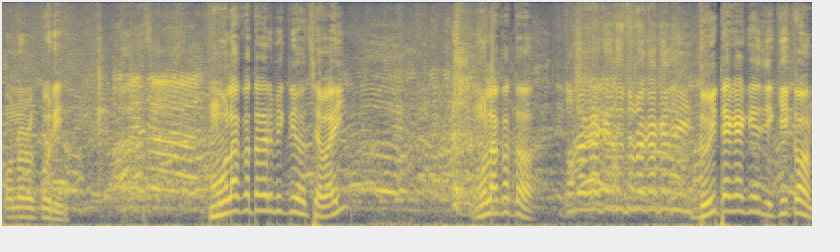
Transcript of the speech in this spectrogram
পনেরো কুড়ি। মূলা কত করে বিক্রি হচ্ছে ভাই? মূলা কত? দু টাকা কেজি দু টাকা কেজি। দুই টাকা কেজি কি কোন?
